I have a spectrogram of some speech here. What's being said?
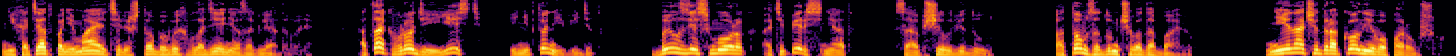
Не хотят, понимаете ли, чтобы в их владения заглядывали. А так вроде и есть, и никто не видит. Был здесь морок, а теперь снят, — сообщил ведун. Потом задумчиво добавил. Не иначе дракон его порушил.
